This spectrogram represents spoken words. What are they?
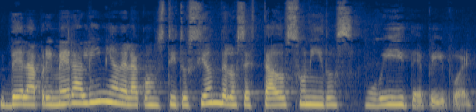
de la primera línea de la Constitución de los Estados Unidos. We the people.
